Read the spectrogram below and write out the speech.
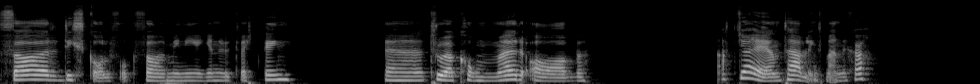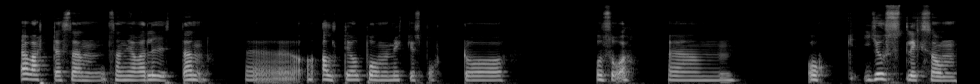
för discgolf och för min egen utveckling eh, tror jag kommer av att jag är en tävlingsmänniska. Jag har varit det sedan, sen jag var liten. Eh, alltid hållit på med mycket sport och, och så. Um, och just liksom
